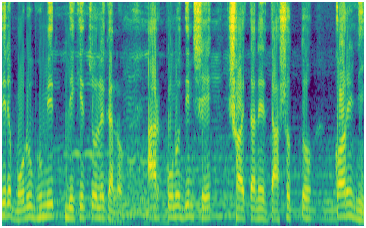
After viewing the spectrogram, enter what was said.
ধীরে মরুভূমির দিকে চলে গেল, আর কোনোদিন সে শয়তানের দাসত্ব করেনি।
